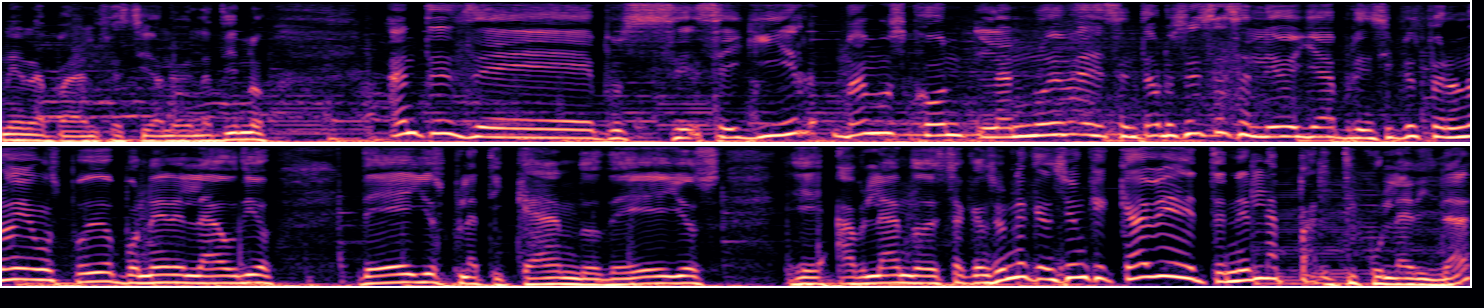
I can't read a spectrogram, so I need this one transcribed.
Para el Festival Vive Latino. Antes de pues, se- seguir, vamos con la nueva de Centauros. Esta salió ya a principios, pero no habíamos podido poner el audio de ellos platicando, de ellos eh, hablando de esta canción. Una canción que cabe tener la particularidad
